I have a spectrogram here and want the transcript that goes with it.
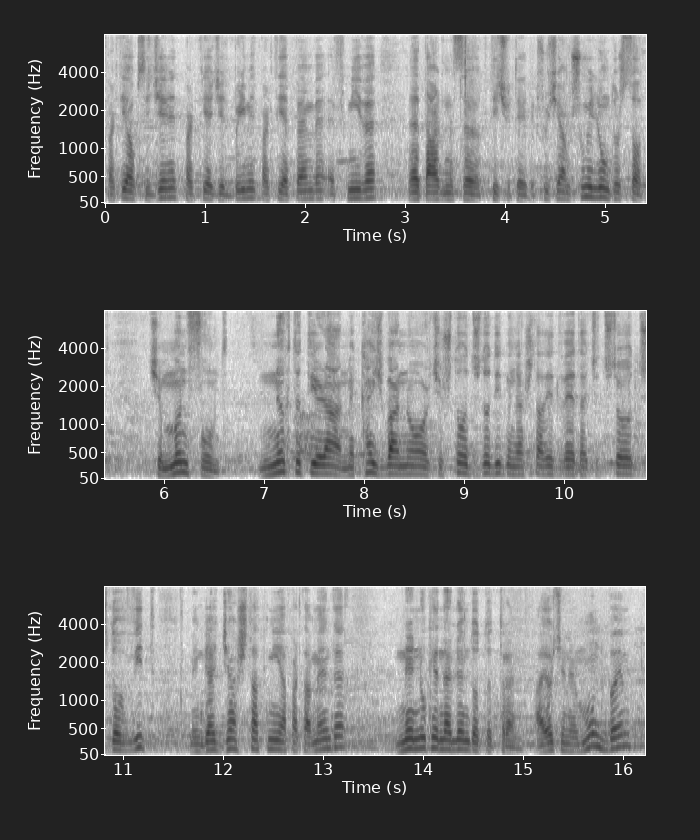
Partia e oksigjenit, partia e gjelbërimit, partia e pemëve, e fëmijëve dhe të ardhmes së këtij qyteti. Kështu që jam shumë i lumtur sot që më në fund Në këtë Tiranë me kaq banorë që shtohet çdo ditë me nga shtatëdhjetë veta, që shtohet çdo vit me nga gjashtë shtatë mijë apartamente, ne nuk e ndalojmë dot këtë trend. Ajo që ne mund të bëjmë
